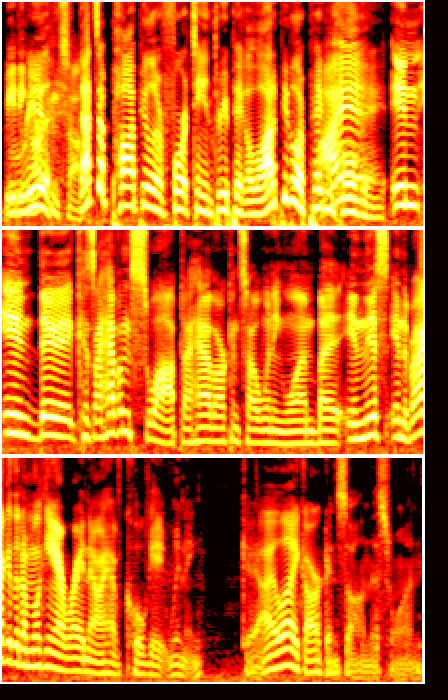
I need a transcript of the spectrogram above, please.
beating really, Arkansas. That's a popular 14-3 pick. A lot of people are picking I, Colgate. in in there because I have them swapped. I have Arkansas winning one, but in this in the bracket that I'm looking at right now, I have Colgate winning. Okay, I like Arkansas on this one.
